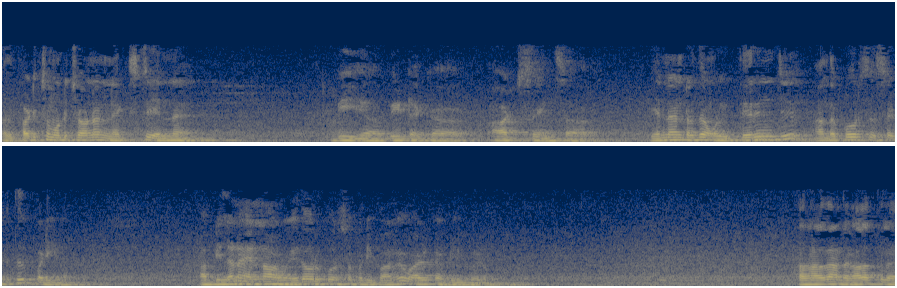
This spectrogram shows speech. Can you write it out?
அது படித்து முடித்தோடனே நெக்ஸ்ட் என்ன? பி பிடெக் ஆர்ட்ஸ் சயின்ஸா என்னன்றது அவங்களுக்கு தெரிஞ்சு அந்த கோர்சஸ் எடுத்து படிக்கணும். அப்படி இல்லைன்னா என்ன ஆகும்? ஏதோ ஒரு கோர்ஸை படிப்பாங்க வாழ்க்கை அப்படியே போயிடும். அதனால தான் அந்த காலத்தில்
